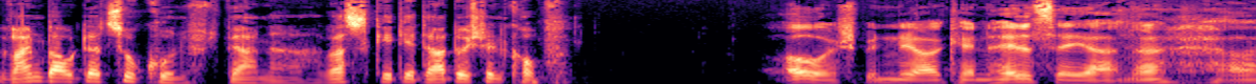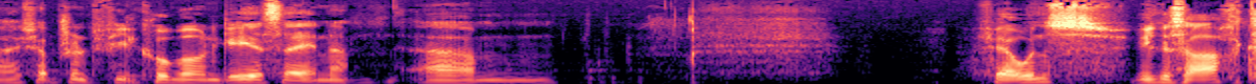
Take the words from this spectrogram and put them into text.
Weinbau der Zukunft, Werner. Was geht dir da durch den Kopf? Oh, ich bin ja kein Hellseher. Ne? Ich habe schon viel Kummer und Gehsehne. Ähm, für uns, wie gesagt,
